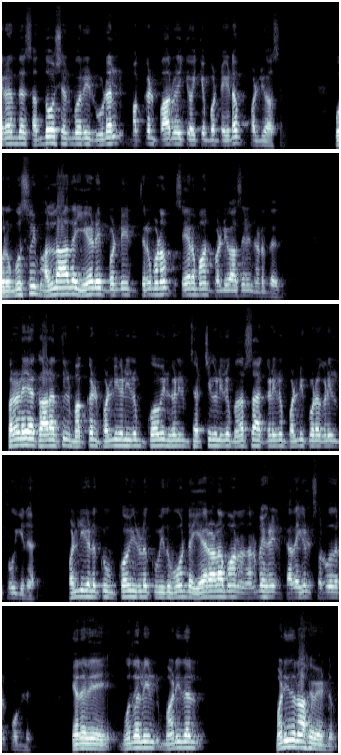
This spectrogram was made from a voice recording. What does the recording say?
இறந்த சந்தோஷ் என்பவரின் உடல் மக்கள் பார்வைக்கு வைக்கப்பட்ட இடம் பள்ளிவாசல். ஒரு முஸ்லிம் அல்லாத ஏழை பெண்ணின் திருமணம் சேரமான் பள்ளிவாசலில் நடந்தது. பிரளய காலத்தில் மக்கள் பள்ளிகளிலும் கோவில்களிலும் சர்ச்சுகளிலும் மதர்சாக்களிலும் பள்ளிக்கூடங்களிலும் தூங்கினர். பள்ளிகளுக்கும் கோவில்களுக்கும் இது போன்ற ஏராளமான நன்மைகளின் கதைகள் சொல்வதற்கு உண்டு. எனவே முதலில் மனிதன் மனிதனாக வேண்டும்.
